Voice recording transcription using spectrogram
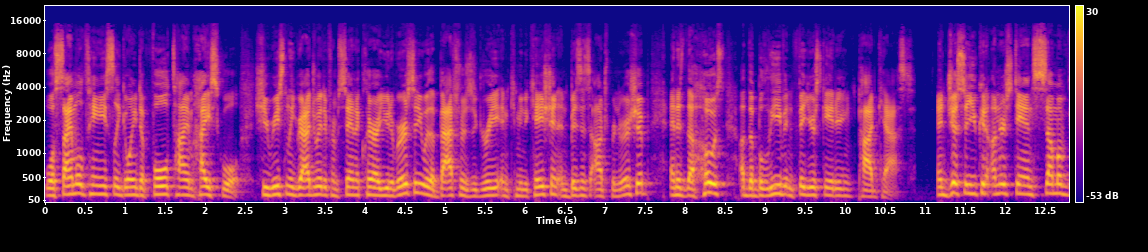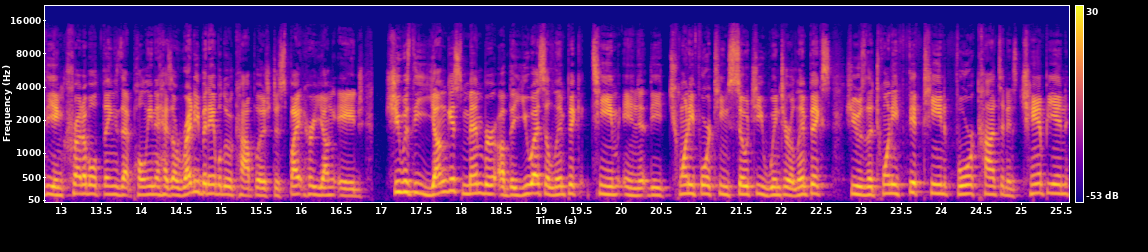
while simultaneously going to full time high school. She recently graduated from Santa Clara University with a bachelor's degree in communication and business entrepreneurship and is the host of the Believe in Figure Skating podcast. And just so you can understand some of the incredible things that Polina has already been able to accomplish despite her young age, she was the youngest member of the U.S. Olympic team in the 2014 Sochi Winter Olympics. She was the 2015 Four Continents champion,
